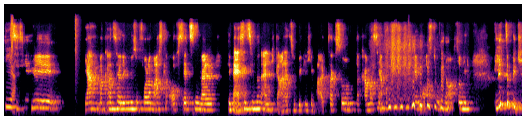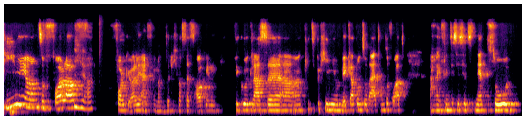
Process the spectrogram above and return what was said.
Ja. Das ist irgendwie, ja, man kann sich halt irgendwie so voller Maske aufsetzen, weil die meisten sind dann eigentlich gar nicht so wirklich im Alltag so. Da kann man sich einfach schön austoben, auch so mit Glitzer-Bikini und so voll auf, ja. voll girly einfach. Meine, natürlich was jetzt auch in Figurklasse, äh, Glitzer-Bikini und Make-up und so weiter und so fort. Aber ich finde, das ist jetzt nicht so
